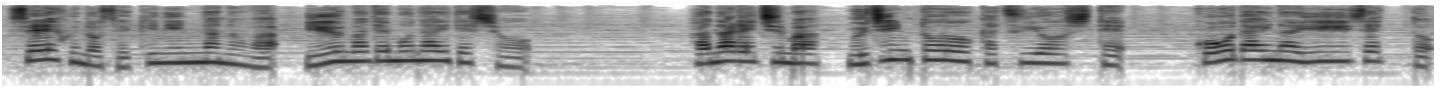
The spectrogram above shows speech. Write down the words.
政府の責任なのは言うまでもないでしょう。離れ島、無人島を活用して、広大な EEZ、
